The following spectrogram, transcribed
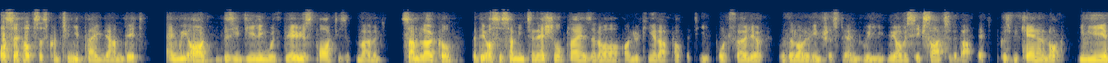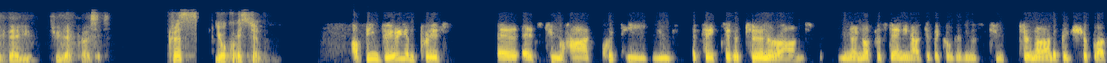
also helps us continue paying down debt. And we are busy dealing with various parties at the moment, some local, but there are also some international players that are, are looking at our property portfolio with a lot of interest. And we, we're obviously excited about that because we can unlock immediate value through that process. Chris, your question. I've been very impressed as, as to how quickly you've effected a turnaround. You know, notwithstanding how difficult it is to turn around a big ship like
